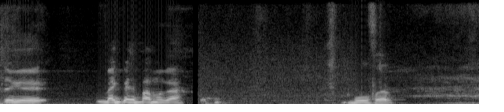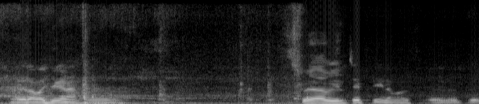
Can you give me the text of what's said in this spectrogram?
இதுக்கு பைக் பேச பாமுக்கா பூஃபர் இதெல்லாம் வச்சுக்கண்ணா ஸ்வேவில் சட்னி நம்ம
